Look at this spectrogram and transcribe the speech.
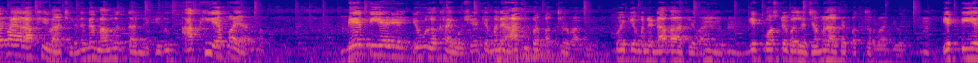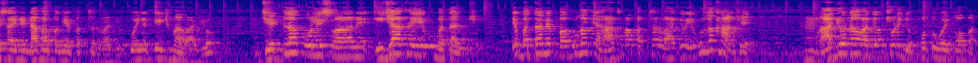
એફઆઈઆર આખી વાંચી અને મેં મામલતદારને કીધું આખી એફઆઈઆરમાં બે પીએ એવું લખાયું છે કે મને હાથ ઉપર પથ્થર વાગ્યો કોઈ કે મને ડાબા હાથે વાગ્યો. એક કોન્સ્ટેબલને જમણા હાથે પથ્થર વાગ્યો. એક પીએસઆઈ ને ડાબા પગે પથ્થર વાગ્યો. કોઈને પીઠમાં વાગ્યો. જેટલા પોલીસ વાળાને ઈજા થઈ એવું બતાવ્યું છે એ બધાને પગમાં કે હાથમાં પથ્થર વાગ્યો એવું લખાણ છે. વાગ્યો ન વાગ્યો છોડી દો ખોટું હોય તો પણ.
